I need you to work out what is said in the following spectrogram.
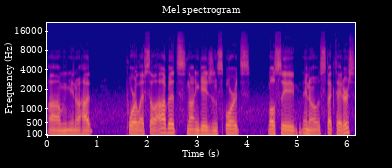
um, you know, had poor lifestyle habits, not engaged in sports, mostly you know spectators.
